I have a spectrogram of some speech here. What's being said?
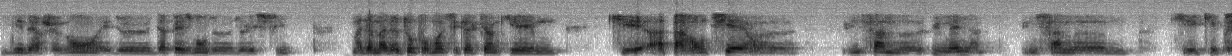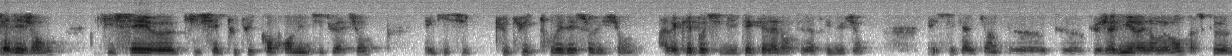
d'hébergement et de, d'apaisement de, de l'esprit. Madame Adato, pour moi, c'est quelqu'un qui est, qui est à part entière euh, une femme humaine, une femme qui, est, qui est près des gens, qui sait, euh, qui sait tout de suite comprendre une situation et qui sait tout de suite trouver des solutions avec les possibilités qu'elle a dans ses attributions. Et c'est quelqu'un que, que, que j'admire énormément parce que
